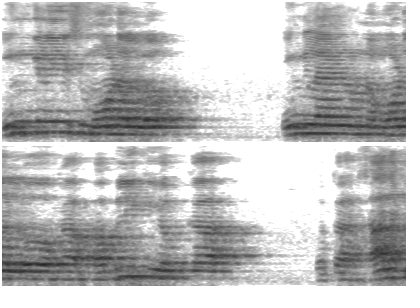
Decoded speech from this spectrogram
ఇంగ్లీష్ మోడల్లో ఇంగ్లాండ్ ఉన్న మోడల్లో ఒక పబ్లిక్ యొక్క ఒక సాధక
